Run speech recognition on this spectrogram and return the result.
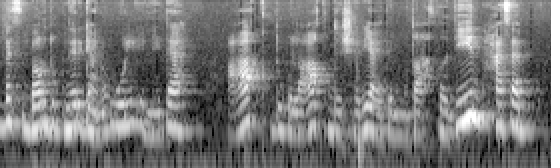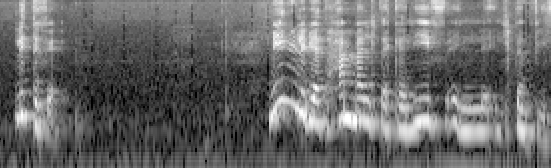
بس برضو بنرجع نقول إن ده عقد والعقد شريعة المتعاقدين حسب الاتفاق. مين اللي بيتحمل تكاليف التنفيذ؟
